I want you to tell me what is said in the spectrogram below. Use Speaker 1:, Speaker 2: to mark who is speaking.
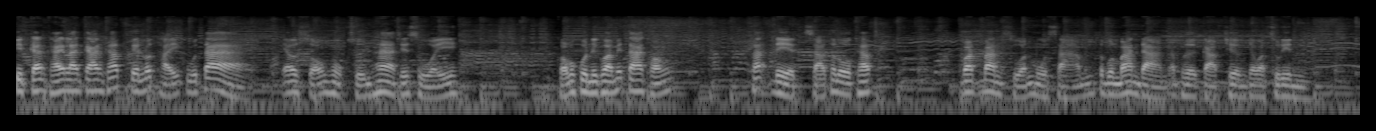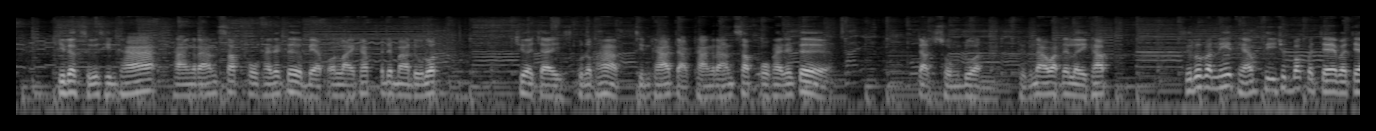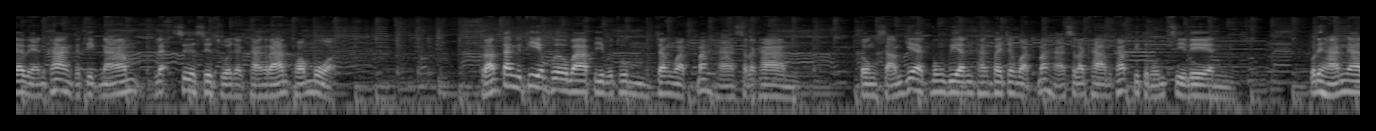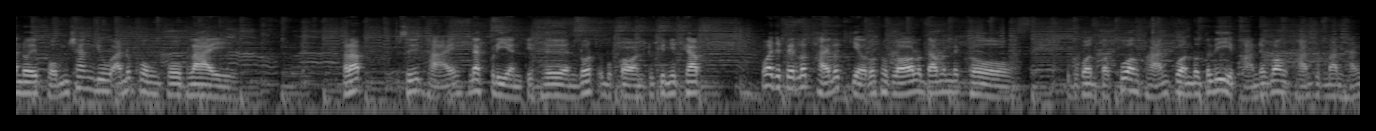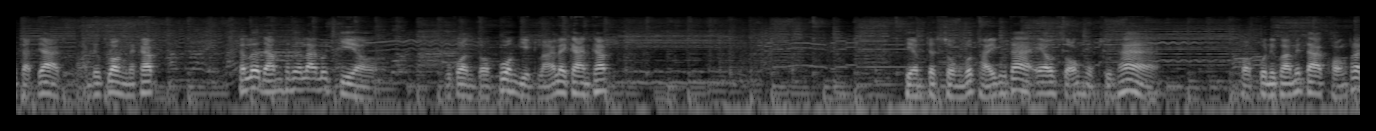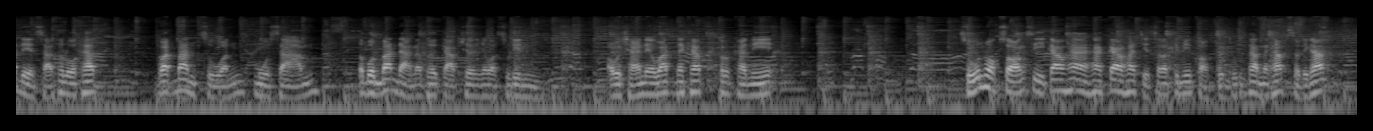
Speaker 1: ปิดการขายรายการครับ เป็นรถไถกูต้า L2605 สวยๆขอบพระคุณในความเมตตาของพระเดชสาธโลครับ วัดบ้านสวนหมู่ 3ตำบลบ้านด่านอำเภอกาบเชิงจังหวัดสุรินทร์ที่เลือกซื้อสินค้าทางร้านซับโฟไพเตอร์แบบออนไลน์ครับ ไม่ได้มาดูรถ เชื่อใจคุณภาพสินค้าจากทางร้านซับโฟไพเตอร์จัดส่งด่วนถึงหน้าวัดได้เลยครับ ซื้อรถวันนี้แถมฟรีชุดบล็อกประแจประแจแหวนข้างกระติกน้ำและเสื้อสวยๆจากทางร้านพร้อมหมวก ร้านตั้งอยู่ที่อำเภอวาปีปทุม จังหวัดมหาสารคาม ตรงสามแยกวงเวียนทางไปจังหวัดมหาสารคามครับที่ถนนสีเลน บริหารงานโดยผมช่างยูอนุพงศ์โพไพรรับซื้อขายแลกเปลี่ยนติดเทินรถอุปกรณ์ทุกชนิดครับว่าจะเป็นรถไถรถเกี่ยวรถหกล้อรถดำรถแมคโคร อุปกรณ์ต่อพ่วงผ่านพวนโรตารี่ผ่านเดือกล่องผ่านขุดมันหางจัดยากผ่านเดือกล่องนะครับเทเลอร์ดำเทเลอร์ลากรถเกี่ยวอุปกรณ์ต่อพ่วงอีกหลายรายการครับ เตรียมจัดส่งรถไถกูต้า L2605 ขอบคุณในความเมตตาของพระเดชสาธโลครับ วัดบ้านสวน หมู่ 3ตำบลบ้านด่านอำเภอกาบเชิงจังหวัดสุรินทร์เอาไปใช้ในวัดนะครับรถคันนี้ 062 495 5957สำหรับที่นี้ขอบคุณทุกท่านนะครับ สวัสดีครับ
